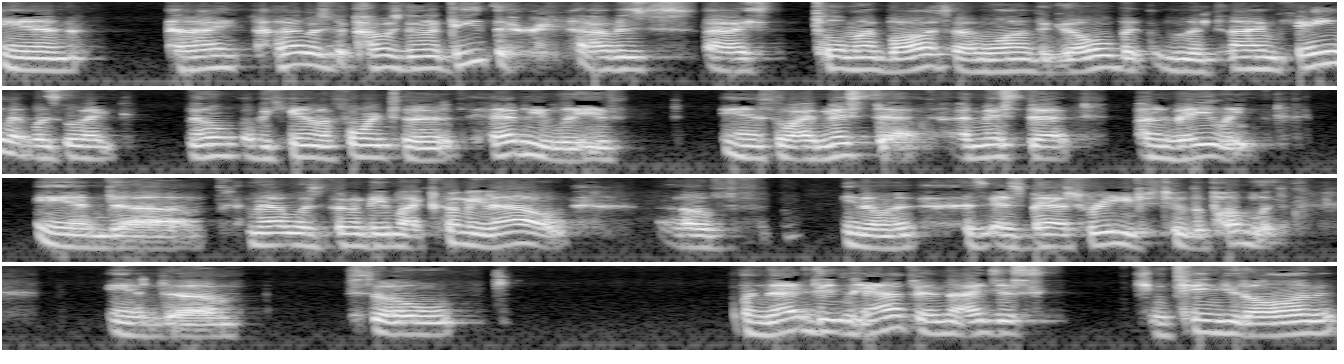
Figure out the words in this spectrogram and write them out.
And I, I was, I was going to be there. I was, I told my boss I wanted to go, but when the time came, it was like, no, we can't afford to have you leave. And so I missed that. I missed that unveiling. And, uh, and that was going to be my coming out of you know, as, as Bass Reeves to the public. And um, so when that didn't happen, I just continued on,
